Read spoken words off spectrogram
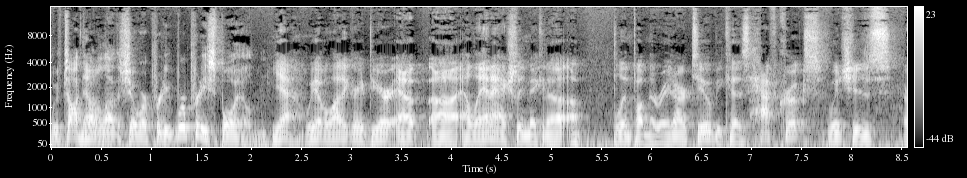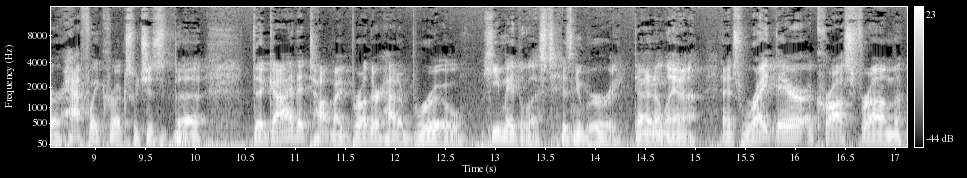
We've talked No. about a lot of the show. We're pretty, we're pretty spoiled. Yeah, we have a lot of great beer. Uh, uh, Atlanta actually making a, a blimp on the radar too because Half Crooks, which is or Halfway Crooks, which is the the guy that taught my brother how to brew, he made the list. His new brewery down in Atlanta, and it's right there across from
